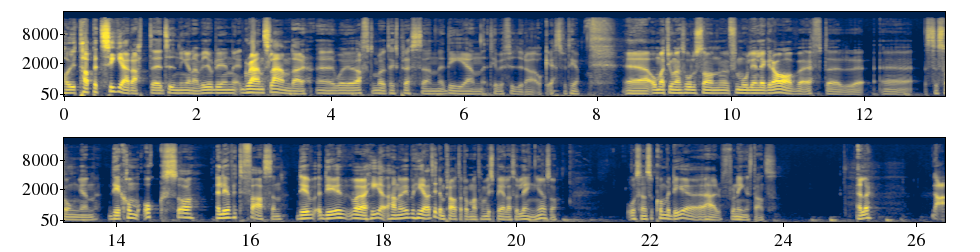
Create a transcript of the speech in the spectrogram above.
har ju tapetserat eh, tidningarna. Vi gjorde en Grand Slam där. Eh, det var ju Aftonbladet, Expressen, DN, TV4 och SVT. Eh, om att Jonas Olsson förmodligen lägger av efter eh, säsongen. Det kom också, eller jag vet fasen. Det, det var jag he- han har ju hela tiden pratat om att han vill spela så länge och så. Och sen så kommer det här från ingenstans. Eller? Ja,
